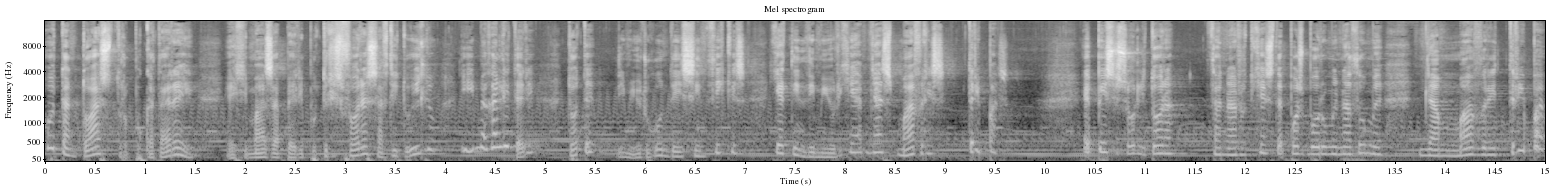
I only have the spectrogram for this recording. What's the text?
Όταν το άστρο που καταραίει έχει μάζα περίπου τρεις φορές αυτή του ήλιου ή μεγαλύτερη, τότε δημιουργούνται οι συνθήκες για την δημιουργία μιας μαύρης τρύπας. Επίσης όλοι τώρα θα αναρωτιέστε πώς μπορούμε να δούμε μια μαύρη τρύπα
